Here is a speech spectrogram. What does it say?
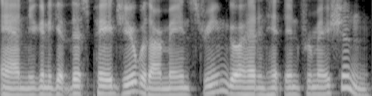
And you're going to get this page here with our main stream. Go ahead and hit information.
